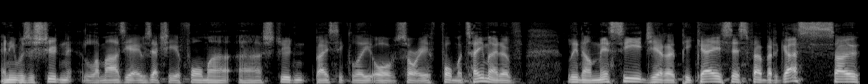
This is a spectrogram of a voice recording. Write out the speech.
And he was a student at La Masia. He was actually a former uh, student, basically, or sorry, a former teammate of Lionel Messi, Gerard Piqué, Cesc Fabregas. So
